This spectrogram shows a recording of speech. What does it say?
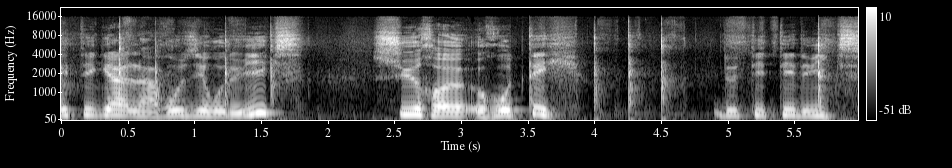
est égal à ρ0 de x sur euh, ρt de tt de x.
